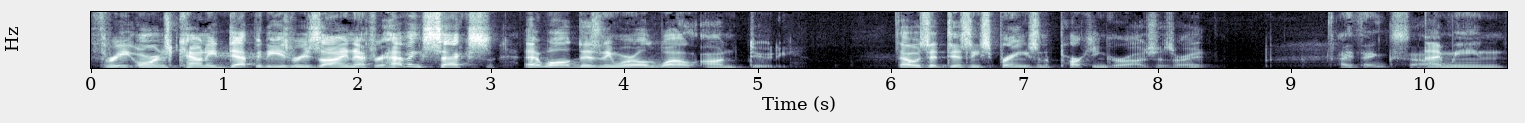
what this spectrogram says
Three Orange County deputies resign after having sex at Walt Disney World while on duty. That was at Disney Springs in the parking garages, right? I think so. I mean,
